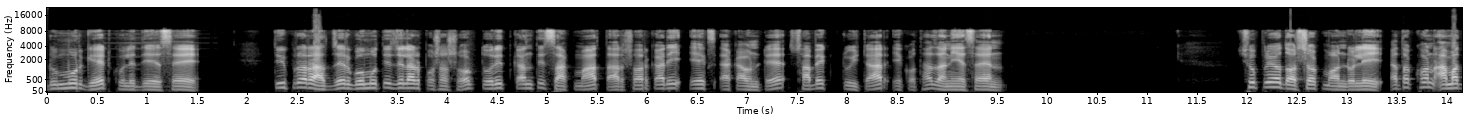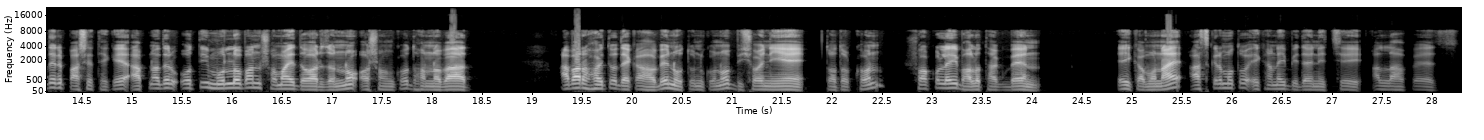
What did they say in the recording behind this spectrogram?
ডুম্মুর গেট খুলে দিয়েছে। ত্রিপুরা রাজ্যের গোমতী জেলার প্রশাসক তরিতকান্তি চাকমা তার সরকারি এক্স অ্যাকাউন্টে সাবেক টুইটার একথা জানিয়েছেন। সুপ্রিয় দর্শক মণ্ডলী, এতক্ষণ আমাদের পাশে থেকে আপনাদের অতি মূল্যবান সময় দেওয়ার জন্য অসংখ্য ধন্যবাদ। আবার হয়তো দেখা হবে নতুন কোনো বিষয় নিয়ে। ততক্ষণ সকলেই ভালো থাকবেন। এই কামনায় আজকের মতো এখানেই বিদায় নিচ্ছি। আল্লাহ হাফেজ।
